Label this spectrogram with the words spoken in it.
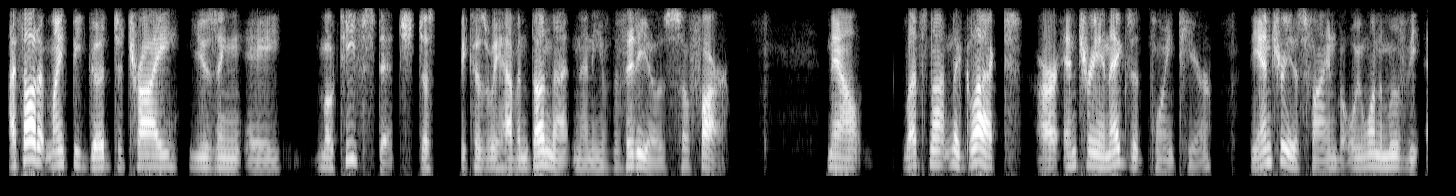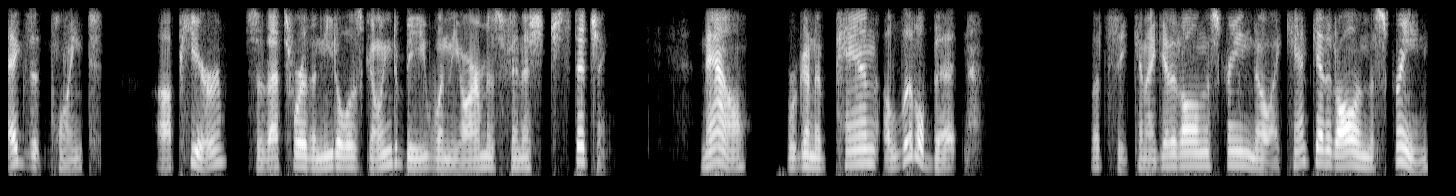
I thought it might be good to try using a motif stitch just because we haven't done that in any of the videos so far. Now, let's not neglect our entry and exit point here. The entry is fine, but we want to move the exit point up here, so that's where the needle is going to be when the arm is finished stitching. Now, we're going to pan a little bit. Let's see, can I get it all on the screen? No, I can't get it all in the screen,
